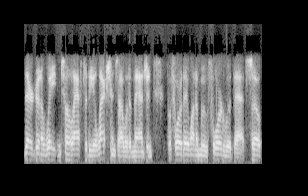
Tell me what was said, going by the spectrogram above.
they're going to wait until after the elections, I would imagine, before they want to move forward with that. So,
